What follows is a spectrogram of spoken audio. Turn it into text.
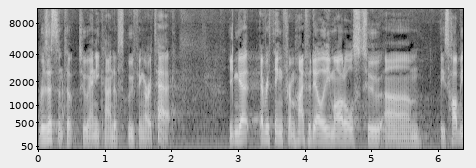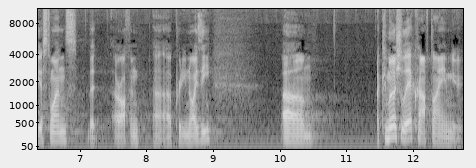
resistant to, to, any kind of spoofing or attack. You can get everything from high fidelity models to um, these hobbyist ones that are often uh, pretty noisy. Um, a commercial aircraft IMU,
